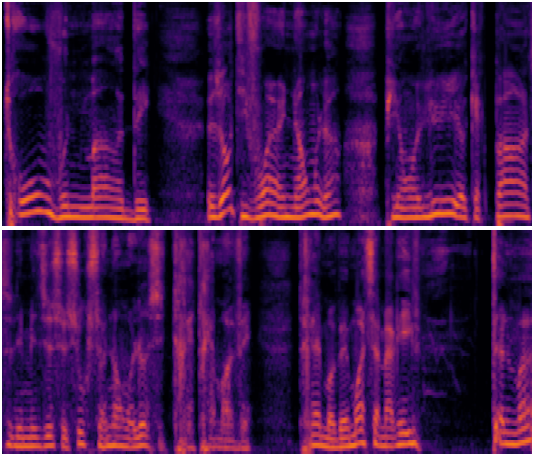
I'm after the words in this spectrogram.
trop vous demander, eux autres, ils voient un nom, là, puis on lu quelque part sur les médias sociaux que ce nom-là, c'est très, très mauvais. Très mauvais. Moi, ça m'arrive tellement,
